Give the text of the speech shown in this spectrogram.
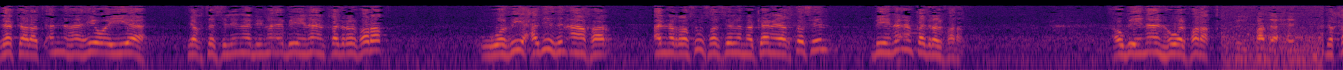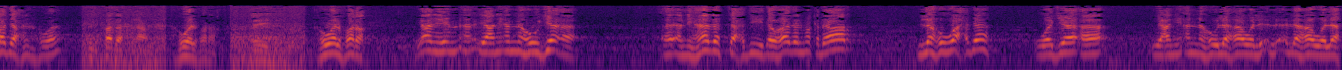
ذكرت أنها هي وإياه يغتسلان بإناء قدر الفرق وفي حديث آخر أن الرسول صلى الله عليه وسلم كان يغتسل بإناء قدر الفرق أو بإناء هو الفرق. بالقدح بقدح هو؟ بالقدح نعم. هو الفرق. أي. هو الفرق. يعني يعني أنه جاء يعني هذا التحديد أو هذا المقدار له وحده وجاء يعني أنه لها لها وله.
